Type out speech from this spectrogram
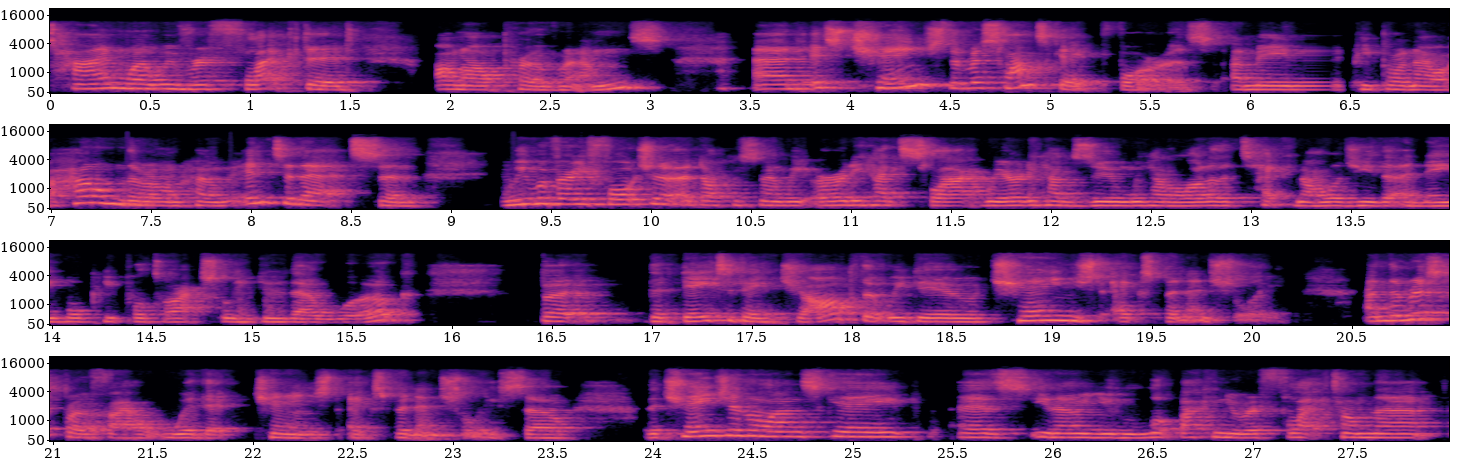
time where we've reflected on our programs and it's changed the risk landscape for us. I mean, people are now at home, they're on home internets, and we were very fortunate at DocuSign. We already had Slack, we already had Zoom, we had a lot of the technology that enable people to actually do their work. But the day to day job that we do changed exponentially. And the risk profile with it changed exponentially. So the change in the landscape, as you know, you look back and you reflect on that,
